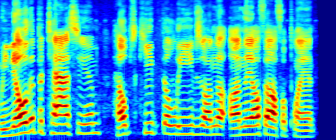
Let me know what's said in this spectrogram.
we know that potassium helps keep the leaves on the on the alfalfa plant,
